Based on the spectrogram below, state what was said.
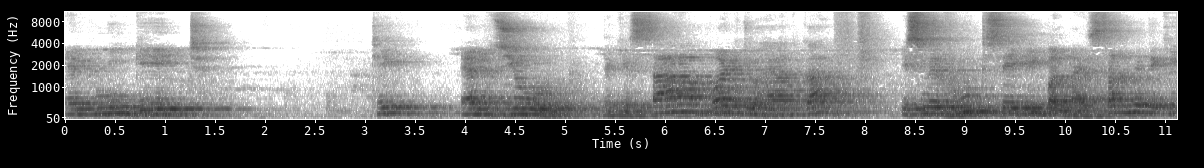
एबनीगेट ठीक। एब्ज्यूर देखिए, सारा वर्ड जो है आपका, इसमें रूट से ही बन रहा है। सब में देखिए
